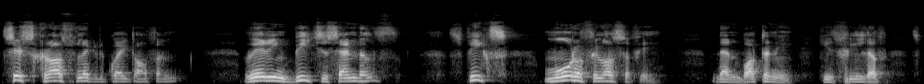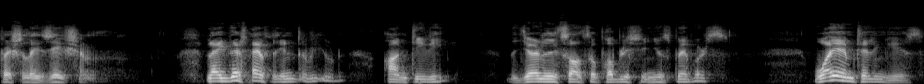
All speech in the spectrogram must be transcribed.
sits cross-legged quite often, wearing beach sandals, speaks more of philosophy than botany, his field of specialization. Like that, I was interviewed on TV. The journalists also published in newspapers. Why I'm telling you is,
